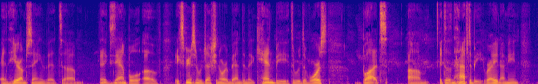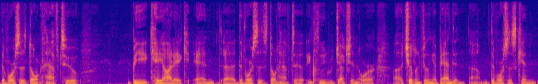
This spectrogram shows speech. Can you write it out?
And here I'm saying that. Um, an example of experiencing rejection or abandonment can be through a divorce, but um, it doesn't have to be, right? I mean, divorces don't have to be chaotic, and uh, divorces don't have to include rejection or uh, children feeling abandoned. Um, divorces can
